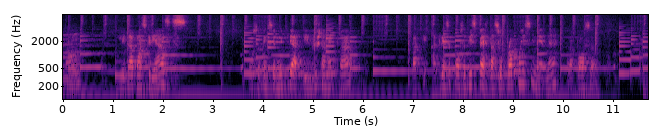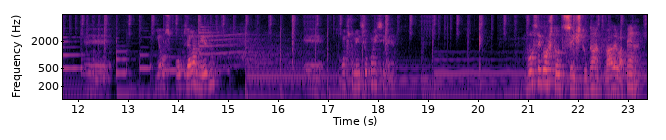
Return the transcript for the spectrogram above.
Então, lidar com as crianças, o professor tem que ser muito criativo justamente para que a criança possa despertar seu próprio conhecimento, né? Ela possa e aos poucos ela mesma é, construindo seu conhecimento. Você gostou de ser estudante? Valeu a pena?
